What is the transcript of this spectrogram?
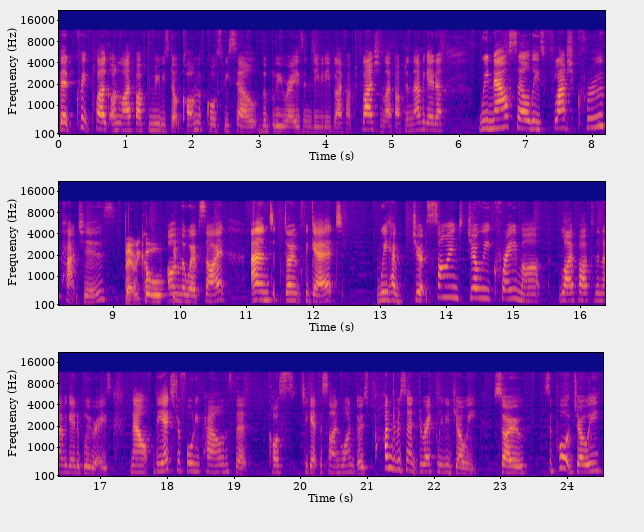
that quick plug on lifeaftermovies.com. Of course, we sell the Blu-rays and DVD of Life After Flash and Life After Navigator. We now sell these Flash Crew patches Very cool. on the website. And don't forget, we have jo- signed Joey Cramer Life After the Navigator Blu-rays. Now, the extra 40 pounds that costs to get the signed one goes 100% directly to Joey. So support Joey,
